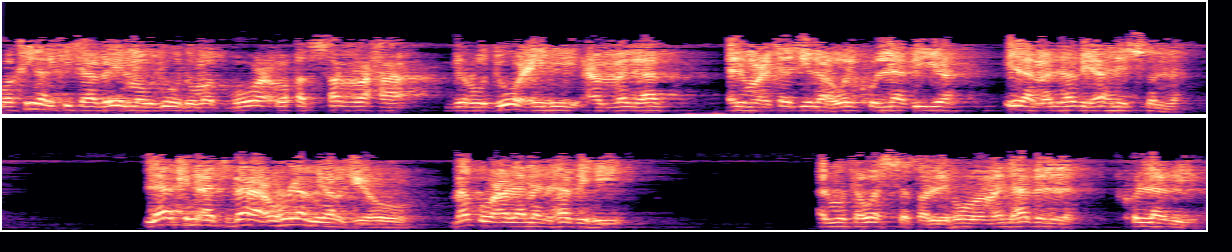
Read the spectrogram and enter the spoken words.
وكلا الكتابين موجود ومطبوع وقد صرح برجوعه عن مذهب المعتزلة والكلابية إلى مذهب أهل السنة. لكن أتباعه لم يرجعوا بقوا على مذهبه المتوسط اللي هو مذهب الكلابية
